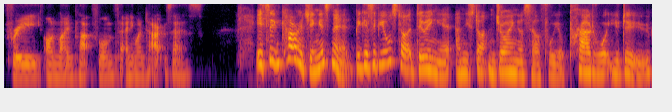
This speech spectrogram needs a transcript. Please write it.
free online platform for anyone to access. It's encouraging isn't it? Because if you all start doing it and you start enjoying yourself or you're proud of what you do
